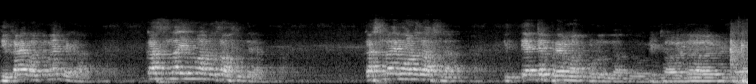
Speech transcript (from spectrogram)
की काय होतं माहितीये का? कसलाही माणूस असू द्या कसलाही माणूस असला की त्याच्या प्रेमात पडून जातो. विठ्ठल विठ्ठल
